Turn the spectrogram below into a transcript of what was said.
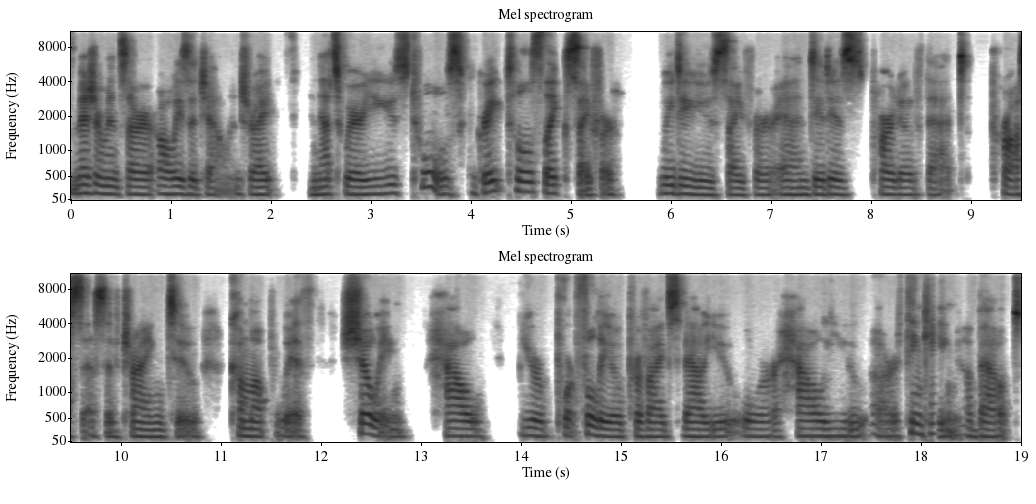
Measurements are always a challenge, right? And that's where you use tools, great tools like Cipher. We do use Cipher, and it is part of that process of trying to come up with showing how your portfolio provides value or how you are thinking about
